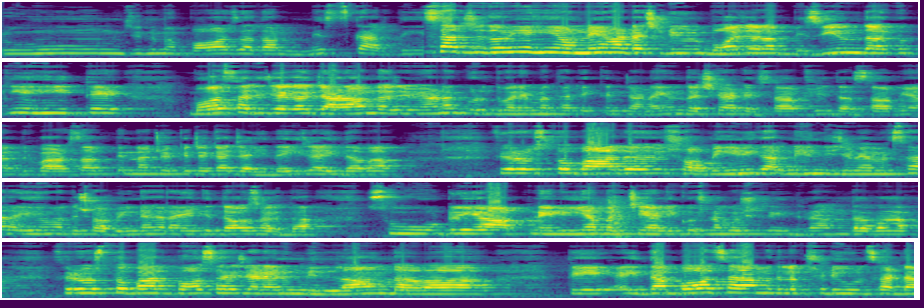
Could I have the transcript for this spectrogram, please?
ਰੂਮ ਜਿਹਨੂੰ ਮੈਂ ਬਹੁਤ ਜ਼ਿਆਦਾ ਮਿਸ ਕਰਦੀ ਹਾਂ। ਸਰ ਜਦੋਂ ਵੀ ਅਸੀਂ ਆਉਂਦੇ ਸਾਡਾ ਸ਼ਡਿਊਲ ਬਹੁਤ ਜ਼ਿਆਦਾ ਬਿਜ਼ੀ ਹੁੰਦਾ, ਕਿਉਂਕਿ ਅਸੀਂ ਇੱਥੇ ਬਹੁਤ ਸਾਰੀ ਜਗ੍ਹਾ ਜਾਣਾ ਹੁੰਦਾ, ਜਿਵੇਂ ਹਨਾ, ਗੁਰਦੁਆਰੇ ਮੱਥਾ ਟੇਕਣ ਜਾਣਾ ਹੀ ਹੁੰਦਾ ਛਾਟੇ ਸਾਹਿਬ, ਸ਼ਹੀਦਾਂ ਸਾਹਿਬ ਜਾਂ ਦਰਬਾਰ ਸਾਹਿਬ, ਤਿੰਨਾਂ ਚੋਂ ਇੱਕ ਜਗ੍ਹਾ ਜਾਈਦਾ ਹੀ ਜਾਈਦਾ ਵਾ। ਫਿਰ ਉਸ ਤੋਂ ਬਾਅਦ ਸ਼ਾਪਿੰਗ ਵੀ ਕਰਨੀ ਹੁੰਦੀ, ਜਿਵੇਂ ਅੰਮ੍ਰਿਤਸਰ ਆਈ ਹਾਂ ਤੇ ਸ਼ਾਪਿੰਗ ਨਾ ਕਰਾਈ ਕਿੱਦਾਂ ਹੋ ਸਕਦਾ? ਸੂਟ ਜਾਂ ਆਪਣੇ ਲਈ ਜਾਂ ਬੱਚਿਆਂ ਲਈ ਕੁਝ ਨਾ ਕੁਝ ਖਰੀਦਣਾ ਹੁੰਦਾ ਵਾ। ਫਿਰ ਉਸ ਤੋਂ ਬਾਅਦ ਬਹੁਤ ਸਾਰੇ ਜਣਿਆਂ ਨੂੰ ਮਿਲਣਾ ਹੁੰਦਾ ਵਾ। ਤੇ ਇਦਾਂ ਬਹੁਤ ਸਾਰਾ ਮਤਲਬ ਸ਼ਡਿਊਲ ਸਾਡਾ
